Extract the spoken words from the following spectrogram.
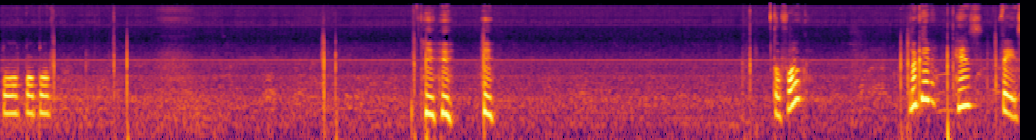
blah, blah, blah. the fuck? Look at his face.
